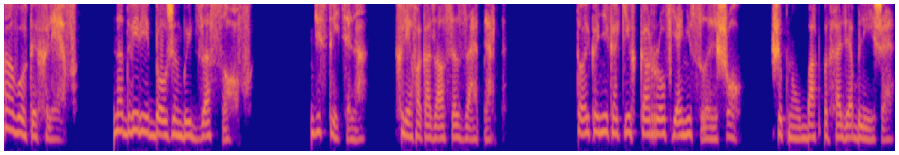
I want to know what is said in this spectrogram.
«А вот и хлев. На двери должен быть засов». Действительно, хлев оказался заперт. «Только никаких коров я не слышу», — шепнул Бак, подходя ближе.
